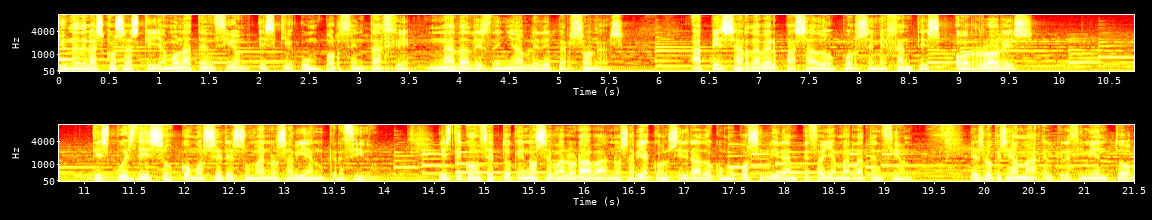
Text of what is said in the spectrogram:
Y una de las cosas que llamó la atención es que un porcentaje nada desdeñable de personas, a pesar de haber pasado por semejantes horrores, después de eso como seres humanos habían crecido. Y este concepto que no se valoraba, no se había considerado como posibilidad, empezó a llamar la atención. Es lo que se llama el crecimiento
